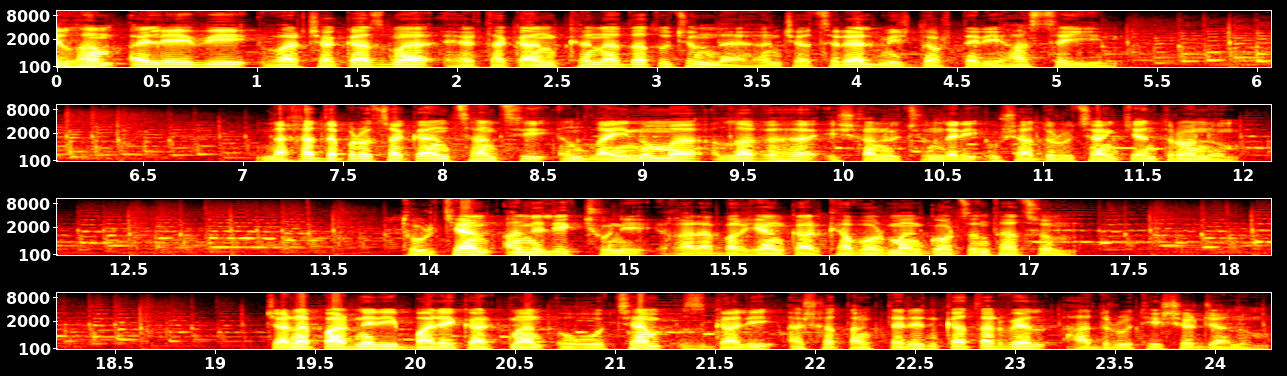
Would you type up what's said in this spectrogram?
Իլհամ Ալիևի վարչակազմը հերթական քննադատությունն է հնչեցրել միջնորդների հասցեին։ Նախադպրոցական ցանցի ընդլայնումը ԼՂՀ իշխանությունների ուշադրության կենտրոնում։ Թուրքիան անելիք չունի Ղարաբաղյան կարգավորման գործընթացում։ Ճանապարհների բարեկարգման ուղղությամբ զգալի աշխատանքներ են կատարվել Հադրութի շրջանում։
